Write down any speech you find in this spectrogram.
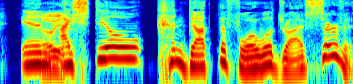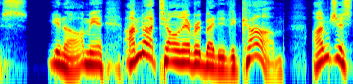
and oh, yeah. I still conduct the four wheel drive service. You know, I mean, I'm not telling everybody to come. I'm just,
